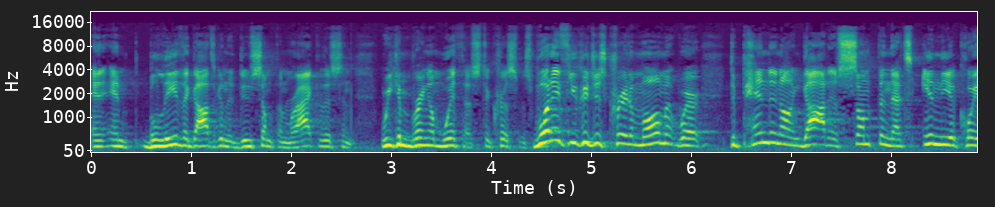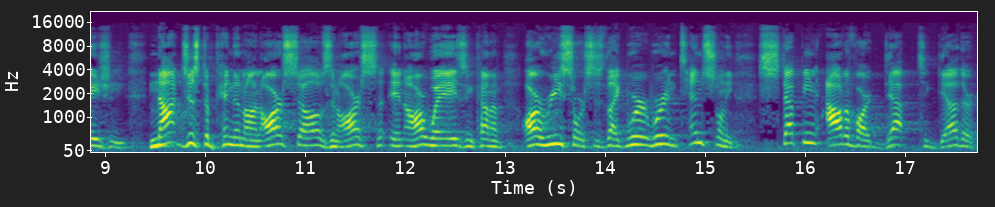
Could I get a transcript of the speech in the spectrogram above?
and, and believe that God's going to do something miraculous and we can bring them with us to Christmas? What if you could just create a moment where dependent on God is something that's in the equation, not just dependent on ourselves and our, in our ways and kind of our resources? Like we're, we're intentionally stepping out of our depth together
